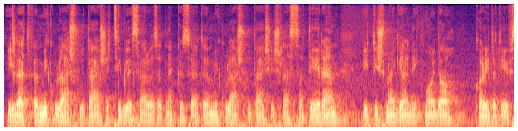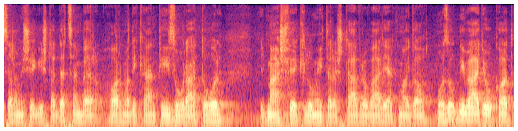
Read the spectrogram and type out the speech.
illetve Mikulás futás, egy civil szervezetnek köszönhetően Mikulás futás is lesz a téren. Itt is megjelenik majd a karitatív szellemiség is, tehát december 3-án 10 órától egy másfél kilométeres távra várják majd a mozogni vágyókat,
